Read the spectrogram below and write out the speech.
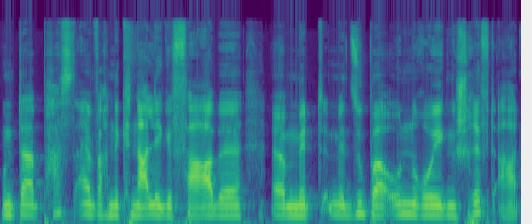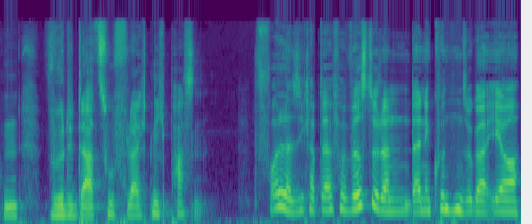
und da passt einfach eine knallige Farbe äh, mit, mit super unruhigen Schriftarten, würde dazu vielleicht nicht passen. Voll, also ich glaube, da verwirrst du dann deine Kunden sogar eher,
